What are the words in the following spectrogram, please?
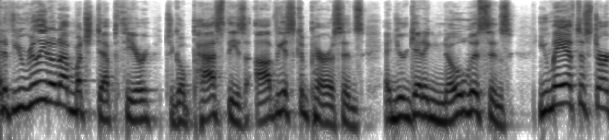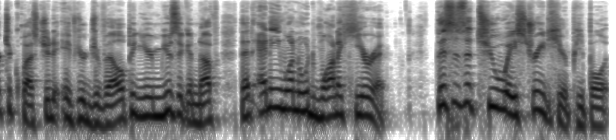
And if you really don't have much depth here to go past these obvious comparisons and you're getting no listens, you may have to start to question if you're developing your music enough that anyone would want to hear it. This is a two-way street here people.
